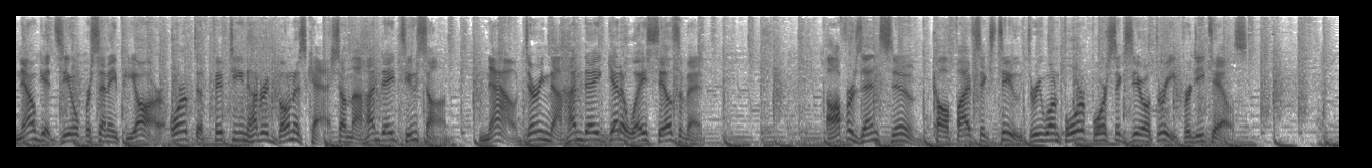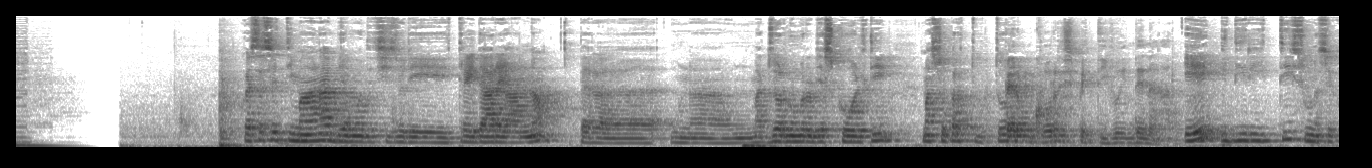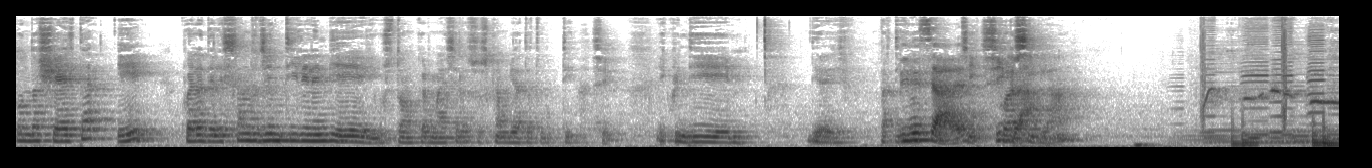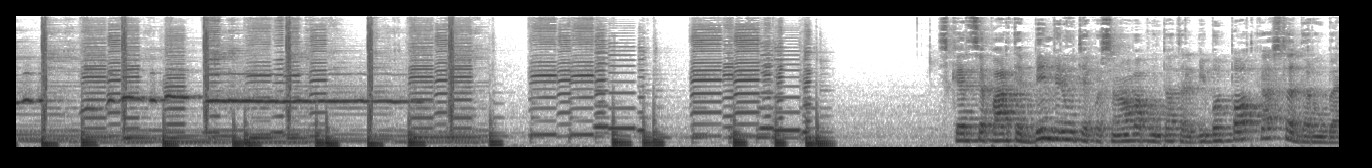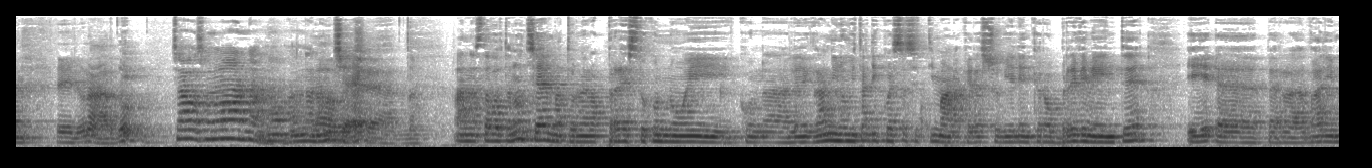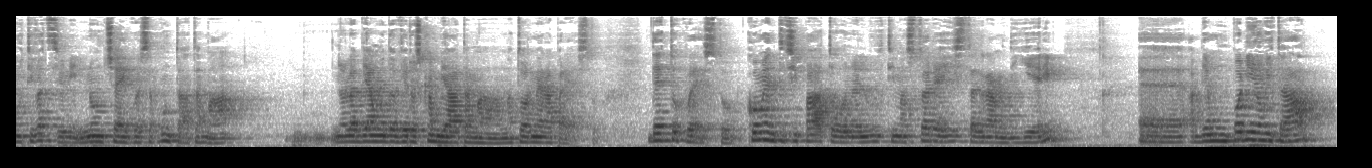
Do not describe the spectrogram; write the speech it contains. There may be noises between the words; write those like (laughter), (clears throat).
Now get 0% APR or up to 1500 bonus cash on the Hyundai Tucson. Now, during the Hyundai Getaway Sales Event. Offers end soon. Call 562 314 4603 for details. Questa settimana abbiamo deciso di tradare Anna per eh, una- un maggior numero di ascolti, ma soprattutto Per un corrispettivo in denaro. e i diritti su una seconda scelta e quella di Alessandro Gentili in NBA e Houston, che ormai se la sono scambiata tutti. Sì. E quindi direi di partire. Di iniziare? Sì, Sigla. con la sigla. Scherzi a parte, benvenuti a questa nuova puntata del Bible Podcast da Ruben. E Leonardo? Ciao, sono Anna. No, Anna No, non c'è. Anna. Anna stavolta non c'è, ma tornerà presto con noi con eh, le grandi novità di questa settimana che adesso vi elencherò brevemente e eh, per varie motivazioni non c'è in questa puntata, ma non l'abbiamo davvero scambiata, ma, ma tornerà presto. Detto questo, come anticipato nell'ultima storia Instagram di ieri, eh, abbiamo un po' di novità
